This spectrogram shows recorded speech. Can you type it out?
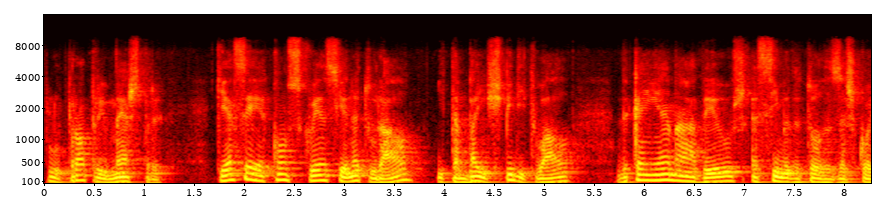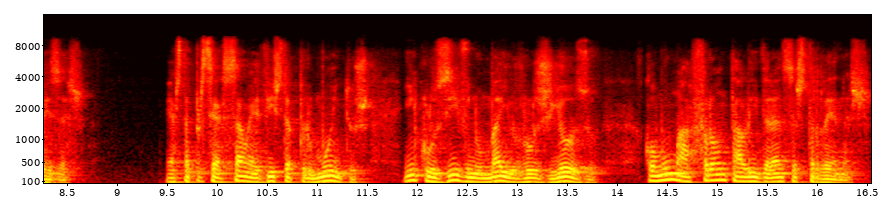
pelo próprio Mestre que essa é a consequência natural e também espiritual de quem ama a Deus acima de todas as coisas. Esta percepção é vista por muitos, inclusive no meio religioso, como uma afronta a lideranças terrenas.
